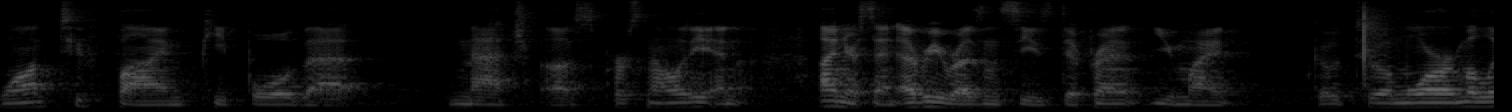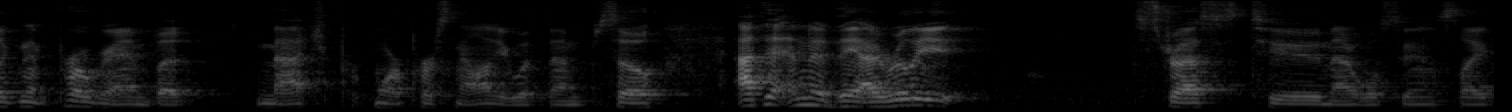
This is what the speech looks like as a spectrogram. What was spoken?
want to find people that match us personality. And I understand every residency is different. You might go to a more malignant program, but match more personality with them. So at the end of the day, I really stress to medical students like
